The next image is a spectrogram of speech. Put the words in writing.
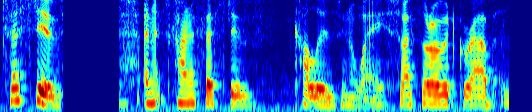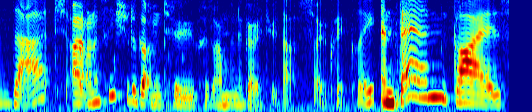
festive. And it's kind of festive colors in a way. So I thought I would grab that. I honestly should have gotten two because I'm gonna go through that so quickly. And then guys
